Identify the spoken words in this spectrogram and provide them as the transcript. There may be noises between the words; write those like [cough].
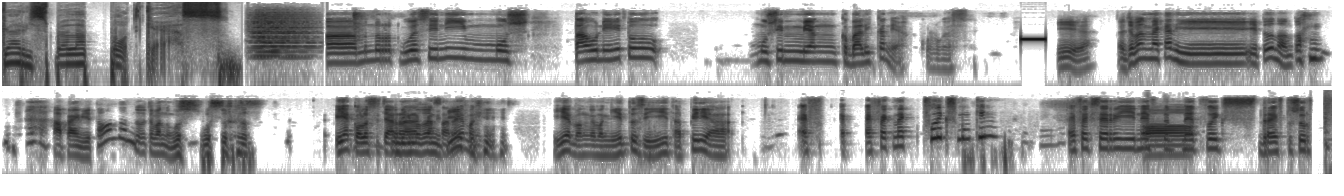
Garis Balap Podcast. Uh, menurut gue sih ini mus tahun ini tuh musim yang kebalikan ya, kalau nggak. Iya. Nah, cuman mereka di itu nonton [laughs] apa yang ditonton tuh cuman us us us. Iya kalau secara kasarnya emang iya bang emang gitu sih tapi ya ef, efek Netflix mungkin efek seri oh. Netflix Drive to Survive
